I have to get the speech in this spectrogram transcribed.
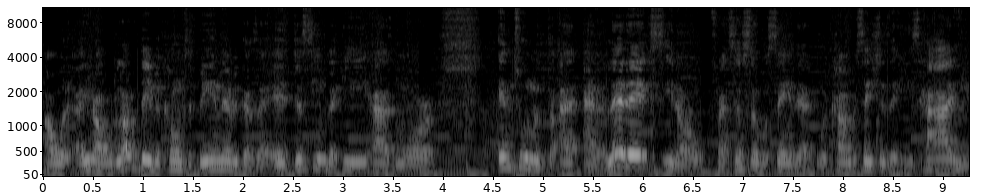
I would, you know, I would love David Cone to be in there because it just seems like he has more in tune with the uh, analytics. You know, Francisco was saying that with conversations that he's had, he,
